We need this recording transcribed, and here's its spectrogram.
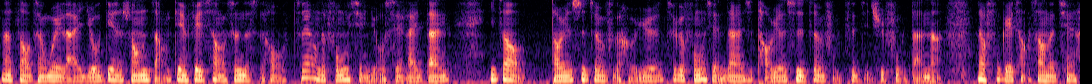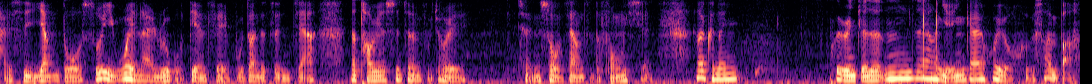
那造成未来油电双涨、电费上升的时候，这样的风险由谁来担？依照桃园市政府的合约，这个风险当然是桃园市政府自己去负担呐。那付给厂商的钱还是一样多，所以未来如果电费不断的增加，那桃园市政府就会承受这样子的风险。那可能。会有人觉得，嗯，这样也应该会有核算吧？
